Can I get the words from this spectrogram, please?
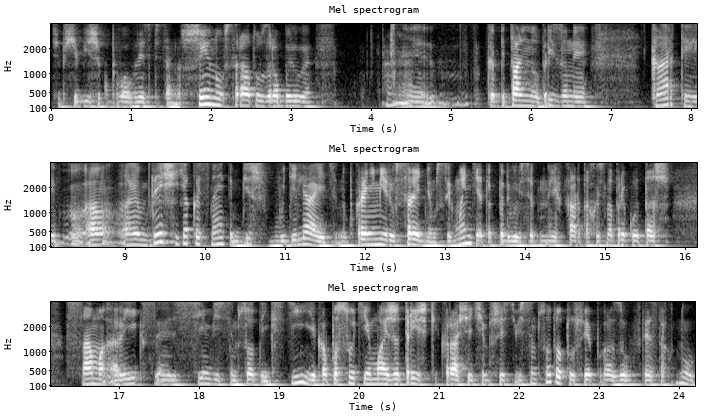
щоб ще більше купував. Вони спеціально шину в срату зробили. Е, Капітально обрізані карти. А AMD ще якось, знаєте, більш виділяється. Ну, по крайній мірі, в середньому сегменті, я так подивився на їх картах. Ось, наприклад, та ж сама RX 7800 XT, яка по суті майже трішки краще, ніж 6800, ту, що я показував в тестах, ну,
